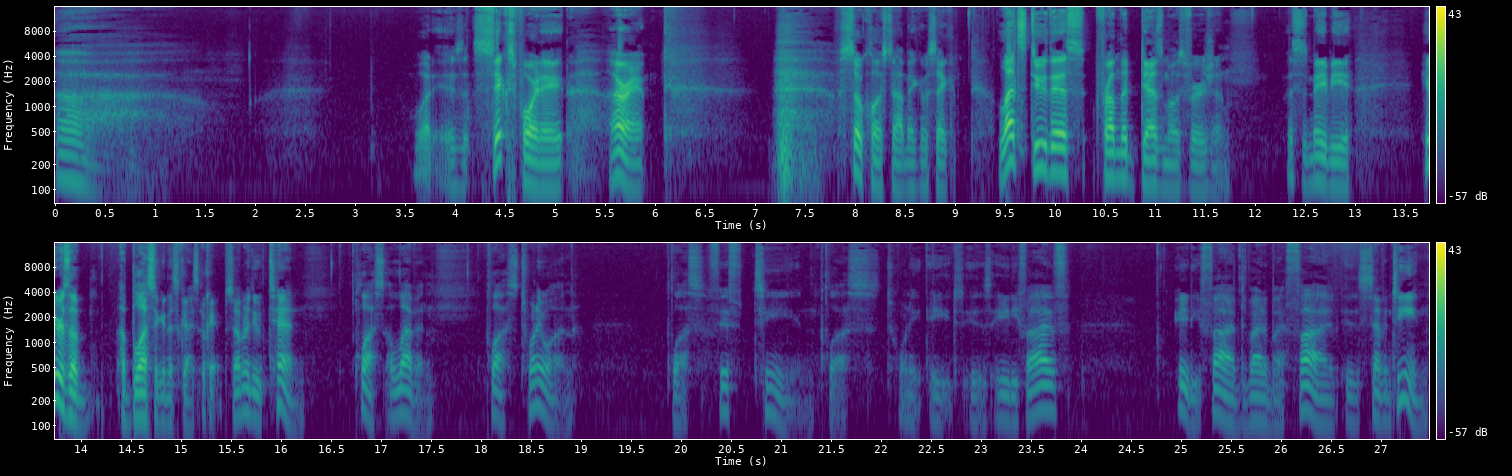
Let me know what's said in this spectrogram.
Uh, what is it? 6.8. All right. so close to not making a mistake. Let's do this from the Desmos version. This is maybe, here's a, a blessing in disguise. Okay, so I'm going to do 10 plus 11 plus 21 plus 15 plus 28 is 85. 85 divided by 5 is 17.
